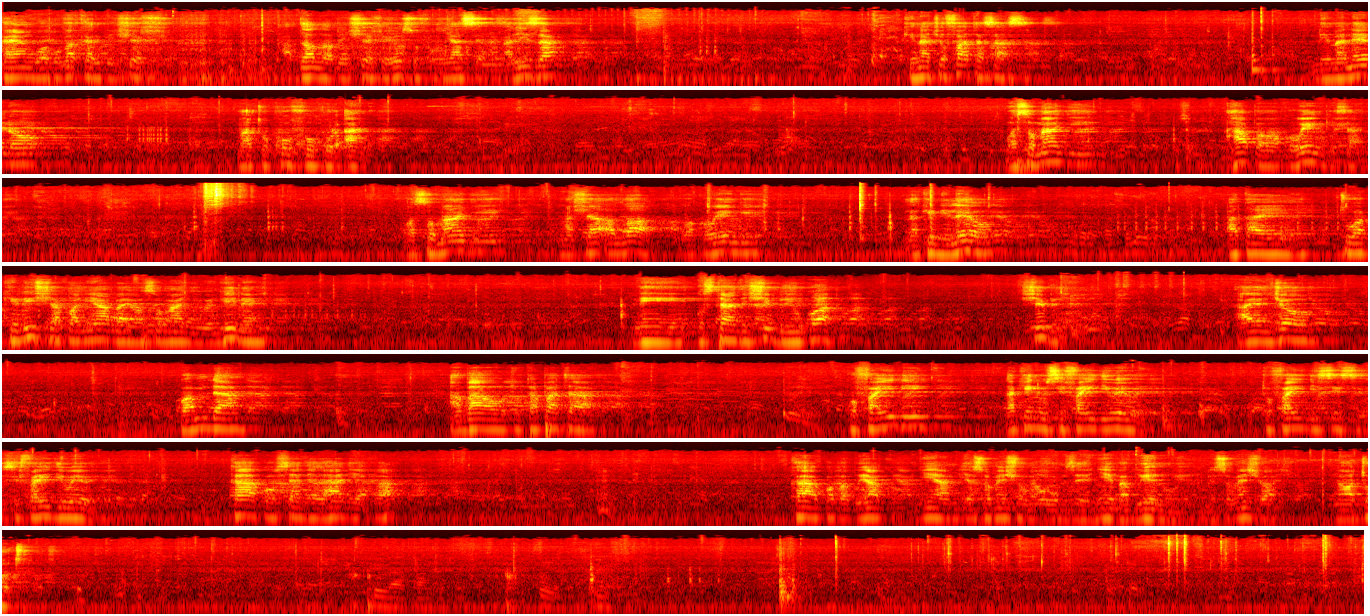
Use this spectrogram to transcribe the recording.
kaka yangu Abubakar bin Sheikh Abdallah bin Sheikh Yusuf Mnyasi amemaliza. Kinachofuata sasa ni maneno matukufu Qur'an. Wasomaji hapa wako wengi sana, wasomaji masha Allah wako wengi, lakini leo atayetuwakilisha kwa niaba ya wasomaji wengine ni Ustadhi Shibli. Uko wapi Shibli? Haya, njoo kwa muda ambao tutapata kufaidi, lakini usifaidi wewe, tufaidi sisi, usifaidi wewe. Kaa kwa Ustadhi Alhadi hapa, kaa kwa babu yako. Nyie hamjasomeshwa na huyo mzee, nyie babu yenu huyo, mmesomeshwa na watoto.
